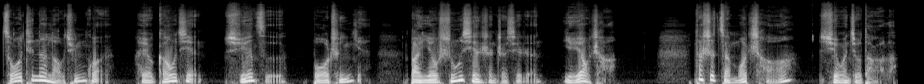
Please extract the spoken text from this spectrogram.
昨天的老军官还有高健、学子、薄春燕、板腰书先生这些人也要查，但是怎么查，学问就大了。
